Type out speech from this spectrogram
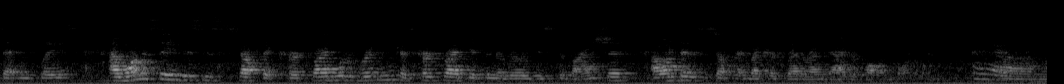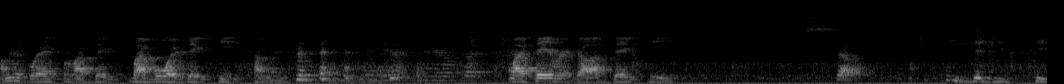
set in place. I want to say this is stuff that Kirkbride would have written, because Kirkbride gets into really this divine shit. I want to say this is stuff written by Kirkbride around Daggerfall and Morrowind. Okay. Um, I'm just waiting for my big, my boy Big T to come in. You know, sing real quick. My favorite god, Big T. so, Big T.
